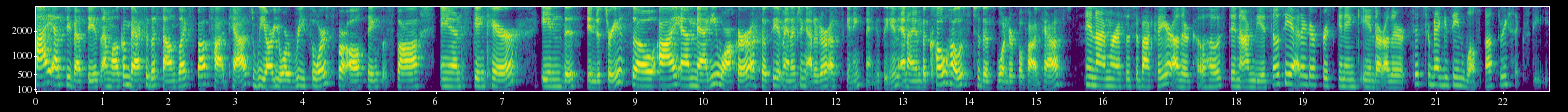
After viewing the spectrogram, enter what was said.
Hi, SD Besties, and welcome back to the Sounds Like Spa podcast. We are your resource for all things spa and skincare in this industry. So, I am Maggie Walker, Associate Managing Editor of Skin Inc. magazine, and I am the co host to this wonderful podcast. And I'm Marisa Sobotka, your other co host, and I'm the Associate Editor for Skin Inc. and our other sister magazine, WellSpa 360.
